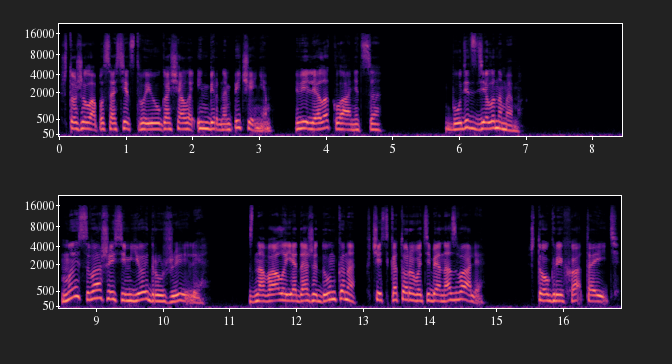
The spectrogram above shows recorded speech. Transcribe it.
что жила по соседству и угощала имбирным печеньем, велела кланяться. Будет сделано, мэм. Мы с вашей семьей дружили. Знавала я даже Дункана, в честь которого тебя назвали. Что греха таить,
